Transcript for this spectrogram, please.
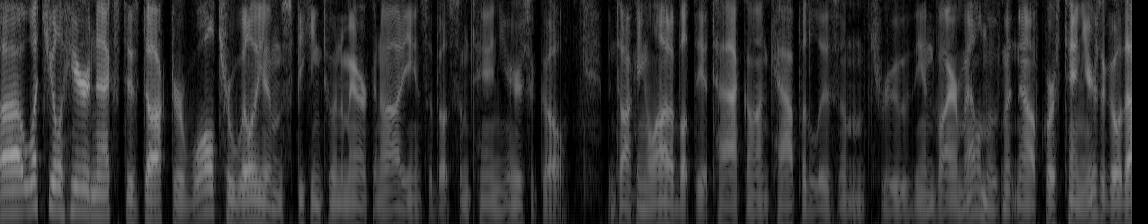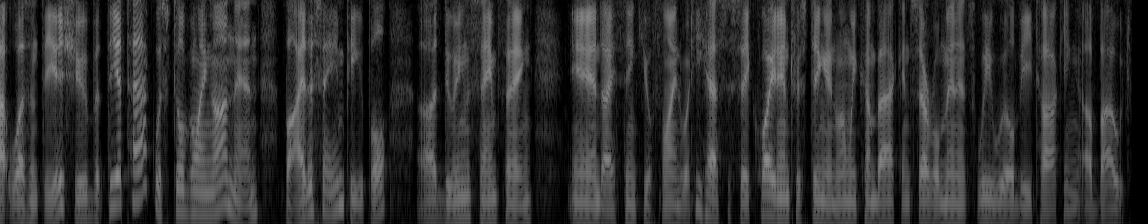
Uh, what you'll hear next is Dr. Walter Williams speaking to an American audience about some 10 years ago. Been talking a lot about the attack on capitalism through the environmental movement. Now, of course, 10 years ago that wasn't the issue, but the attack was still going on then by the same people uh, doing the same thing. And I think you'll find what he has to say quite interesting. And when we come back in several minutes, we will be talking about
